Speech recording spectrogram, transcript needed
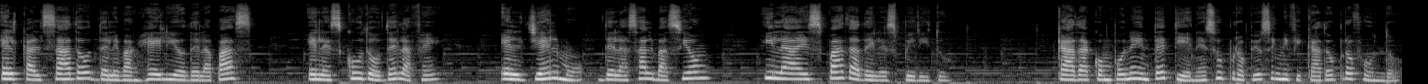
el calzado del Evangelio de la paz, el escudo de la fe, el yelmo de la salvación y la espada del Espíritu. Cada componente tiene su propio significado profundo.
